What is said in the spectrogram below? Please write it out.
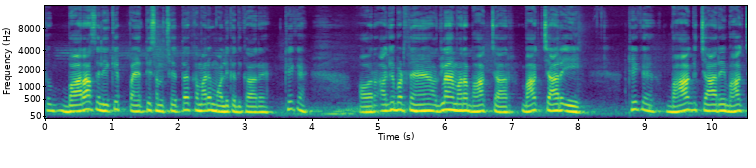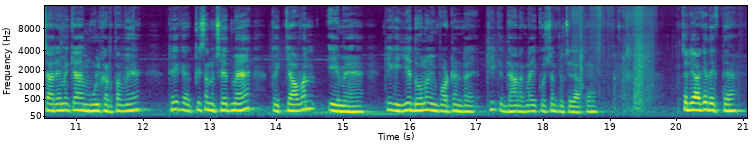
तो बारह से लेके पैंतीस अनुच्छेद तक हमारे मौलिक अधिकार है। ठीक है और आगे बढ़ते हैं। अगला है हमारा भाग चार। भाग चार ए। ठीक है? भाग चार ए। भाग चार ए में क्या है? मूल कर्तव्य है। ठीक है? किस अनुच्छेद में है? तो इक्यावन ए में है। ठीक है? ये दोनों इंपॉर्टेंट हैं। ठीक है? ध्यान रखना ये क्वेश्चन पूछे जाते हैं। चलिए आगे देखते हैं।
